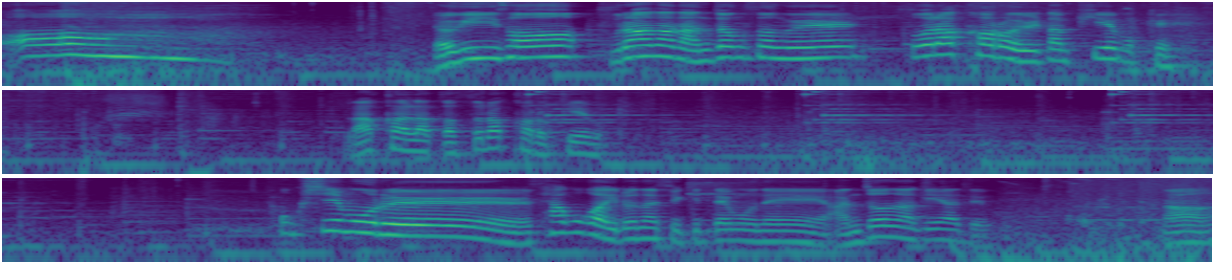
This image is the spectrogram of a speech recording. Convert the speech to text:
어... 여기서 불안한 안정성을 소라카로 일단 피해볼게. 라카 라카 소라카로 피해볼게 혹시 모를 사고가 일어날 수 있기 때문에 안전하게 해야 돼요. 나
